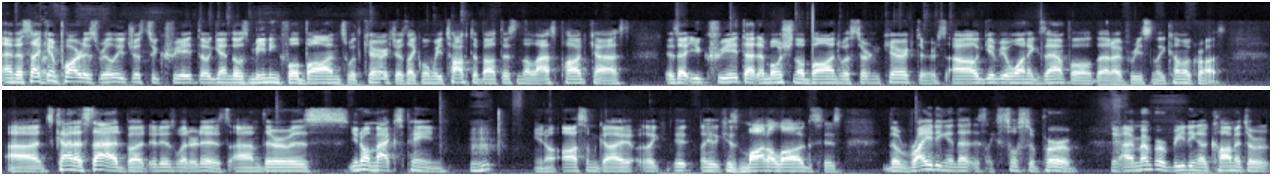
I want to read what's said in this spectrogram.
and the second part is really just to create the, again those meaningful bonds with characters. Like when we talked about this in the last podcast, is that you create that emotional bond with certain characters. I'll give you one example that I've recently come across. Uh, it's kind of sad, but it is what it is. Um, there was, you know, Max Payne Mhm. you know, awesome guy. Like, it, like his monologues, his the writing in that is like so superb. Yeah. I remember reading a comment or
